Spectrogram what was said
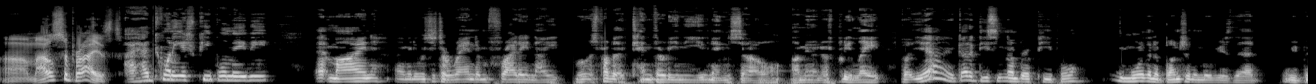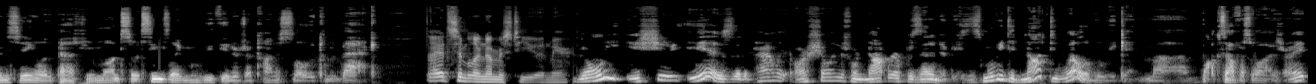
Um, I was surprised. I had 20 ish people maybe at mine. I mean, it was just a random Friday night. It was probably like 10.30 in the evening, so, I mean, it was pretty late. But yeah, it got a decent number of people. More than a bunch of the movies that we've been seeing over the past few months, so it seems like movie theaters are kind of slowly coming back. I had similar numbers to you, Amir. The only issue is that apparently our showings were not representative because this movie did not do well over the weekend, uh, box office wise, right?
